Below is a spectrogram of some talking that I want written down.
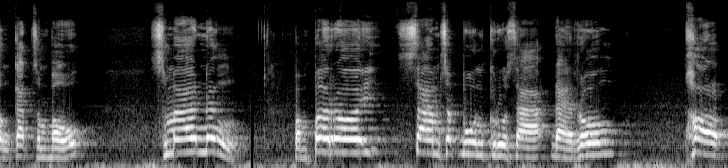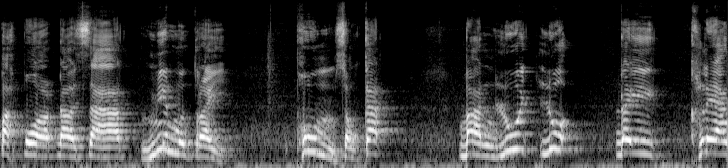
សង្កាត់សម្បូរស្មើនឹង734គ្រួសារដែលរង ផលប៉ះពាល់ដោយសារមានមន្ត្រីភូមិសង្កាត់បានលួចលក់ដី ឃ្លាំង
